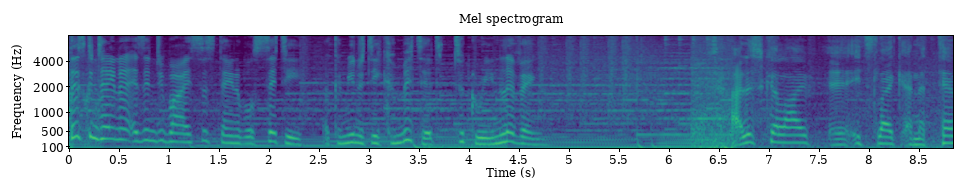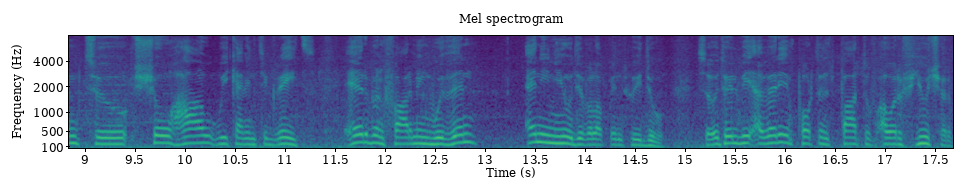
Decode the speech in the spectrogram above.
This container is in Dubai's Sustainable City, a community committed to green living. Alesca Life, eh, it's like an attempt to show how we can integrate urban farming within any new development we do. So it will be a very important part of our future.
